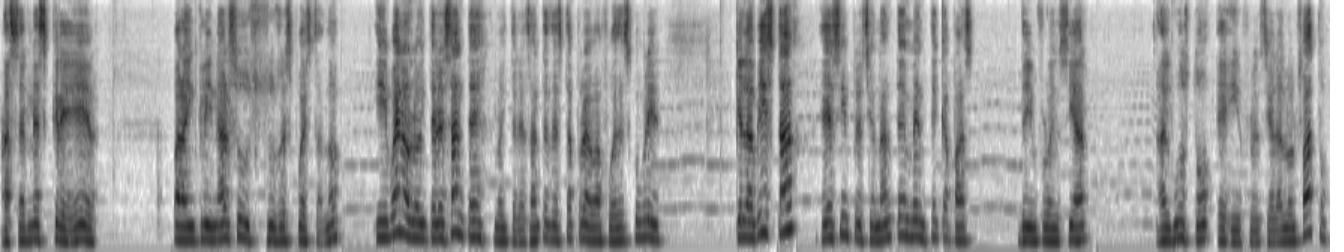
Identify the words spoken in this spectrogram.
hacerles creer, para inclinar sus, respuestas, ¿no? Y bueno, lo interesante, lo interesante de esta prueba fue descubrir que la vista es impresionantemente capaz de influenciar al gusto e influenciar al olfato.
